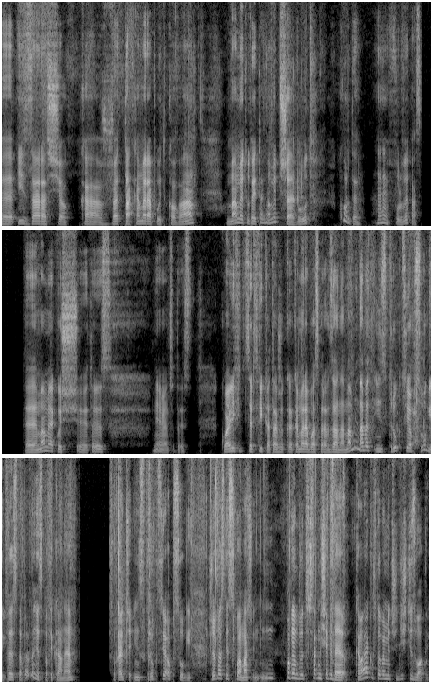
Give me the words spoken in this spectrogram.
E, I zaraz się okaże. Tak, kamera płytkowa. Mamy tutaj, tak, mamy przewód. Kurde, full wypas. E, mamy jakoś, e, to jest, nie wiem co to jest. Qualified certyfikat, tak, że ka- kamera była sprawdzana. Mamy nawet instrukcję obsługi, to jest naprawdę niespotykane. Słuchajcie, instrukcja obsługi. Żeby was nie skłamać, powiem, że tak mi się wydaje. Kamera kosztowała mnie 30 zł.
